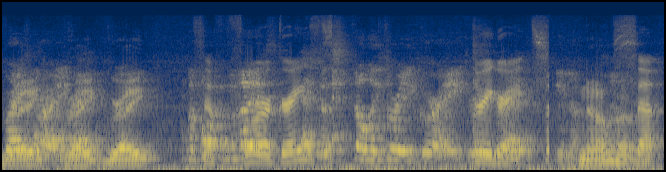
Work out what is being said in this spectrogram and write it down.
great, Great, great, great. Before, So four greats, only three great. three greats. You know. No, So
